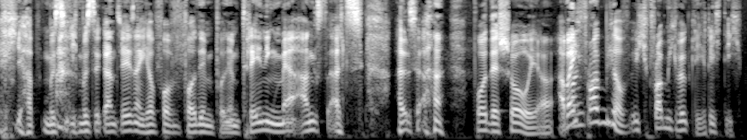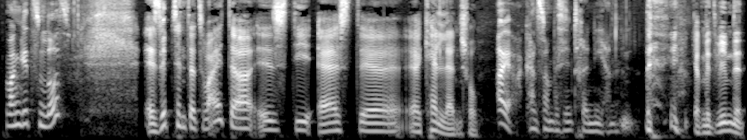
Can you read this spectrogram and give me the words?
ich, hab, muss, ich musste ganz ehrlich sagen, ich habe vor, vor, dem, vor dem Training mehr Angst als, als äh, vor der Show, ja. Aber Wann, ich freue mich auf, ich freue mich wirklich, richtig. Wann geht's denn los? Äh, 17.02. ist die erste äh, Kennenlern-Show. Ah ja, kannst du ein bisschen trainieren. ja, mit wem denn?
